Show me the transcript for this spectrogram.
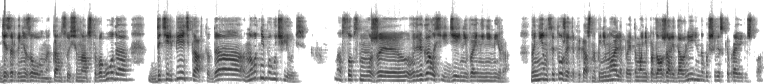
дезорганизовано к концу 2017 года, дотерпеть как-то, да, но вот не получилось. Собственно же, выдвигалась идея ни войны, ни мира. Но немцы тоже это прекрасно понимали, поэтому они продолжали давление на большевистское правительство.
